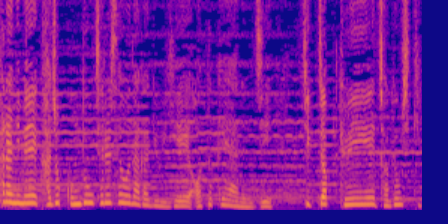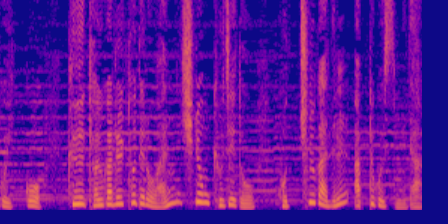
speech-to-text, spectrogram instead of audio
하나님의 가족 공동체를 세워나가기 위해 어떻게 해야 하는지 직접 교회에 적용시키고 있고 그 결과를 토대로 한 실용 교재도 곧 출간을 앞두고 있습니다.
